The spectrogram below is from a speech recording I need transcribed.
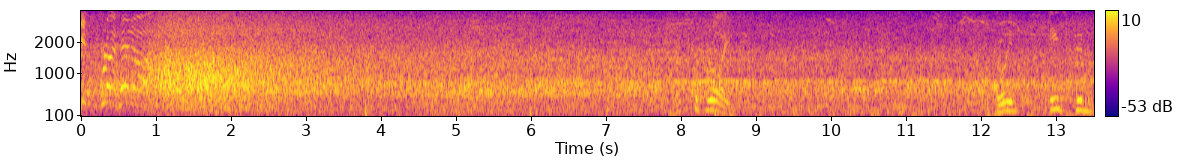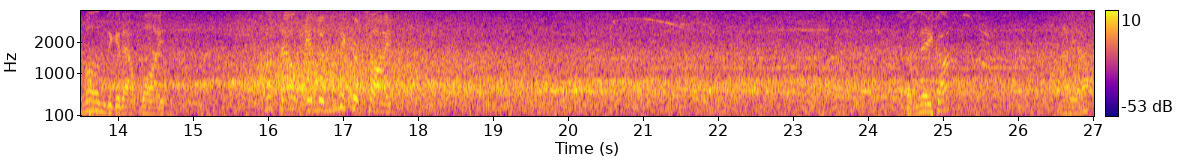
In for a header! It's De Bruyne. De Bruyne is demanding it out wide. Cut out in the nick of time. Banega. Arias.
